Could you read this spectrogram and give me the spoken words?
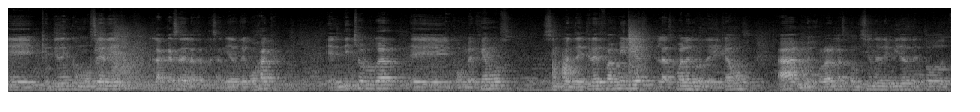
eh, que tienen como sede la Casa de las Artesanías de Oaxaca. En dicho lugar eh, convergemos 53 familias, las cuales nos dedicamos a mejorar las condiciones de vida de todo-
